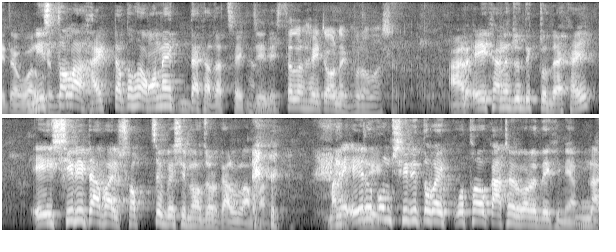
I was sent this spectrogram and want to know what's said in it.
এটা ওয়াল নিচতলার হাইটটা তো ভাই অনেক দেখা যাচ্ছে এখানে। জি নিচতলার হাইটা অনেক বড় মাসাল আর এইখানে যদি একটু দেখাই এই সিঁড়িটা ভাই সবচেয়ে বেশি নজর কাড়লো আমার। মানে এরকম সিঁড়ি তো ভাই কোথাও কাঠের ঘরে দেখিনি আমি। না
